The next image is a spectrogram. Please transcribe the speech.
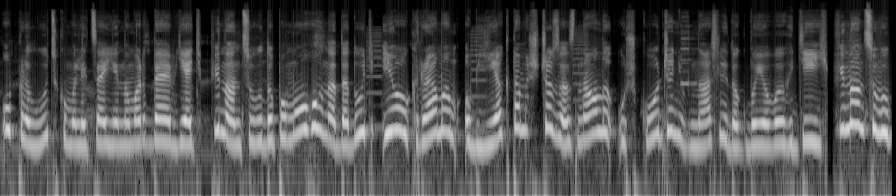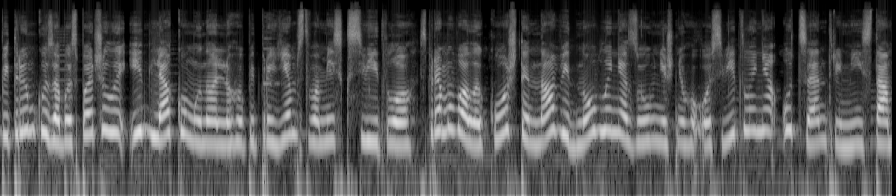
у Прилуцькому ліцеї номер 9 Фінансову допомогу нададуть і окремим об'єктам, що зазнали ушкоджень внаслідок бойових дій. Фінансову підтримку забезпечили і для комунального підприємства «Міськсвітло». Спрямували кошти на відновлення зовнішнього освітлення у центрі міста.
